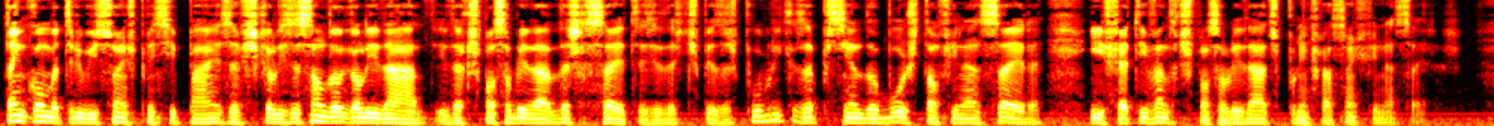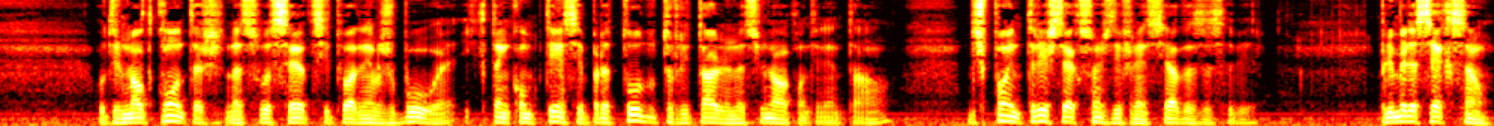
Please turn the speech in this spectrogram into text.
tem como atribuições principais a fiscalização da legalidade e da responsabilidade das receitas e das despesas públicas, apreciando a boa gestão financeira e efetivando responsabilidades por infrações financeiras. O Tribunal de Contas, na sua sede situada em Lisboa e que tem competência para todo o território nacional continental, dispõe de três secções diferenciadas a saber. Primeira secção,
